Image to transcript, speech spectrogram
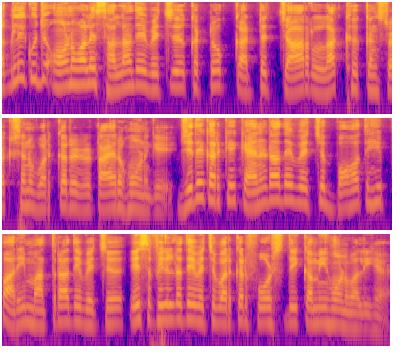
ਅਗਲੇ ਕੁਝ ਆਉਣ ਵਾਲੇ ਸਾਲਾਂ ਦੇ ਵਿੱਚ ਘੱਟੋ ਘੱਟ 4 ਲੱਖ ਕੰਸਟਰਕਸ਼ਨ ਵਰਕਰ ਰਿਟਾਇਰ ਹੋਣਗੇ, ਜਿਹਦੇ ਕਰਕੇ ਕੈਨੇਡਾ ਦੇ ਵਿੱਚ ਬਹੁਤ ਹੀ ਭਾਰੀ ਮਾਤਰਾ ਦੇ ਵਿੱਚ ਇਸ ਫੀਲਡ ਦੇ ਵਿੱਚ ਵਰਕਰ ਫੋਰਸ ਦੀ ਕਮੀ ਹੋਣ ਵਾਲੀ ਹੈ।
